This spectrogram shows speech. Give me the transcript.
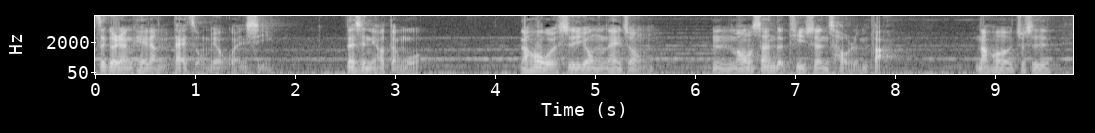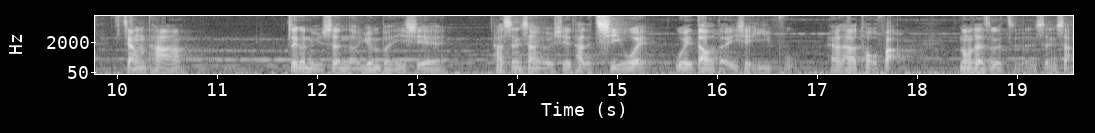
这个人可以让你带走没有关系，但是你要等我。然后我是用那种嗯茅山的替身草人法，然后就是将她这个女生呢原本一些她身上有一些她的气味味道的一些衣服，还有她的头发弄在这个纸人身上，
